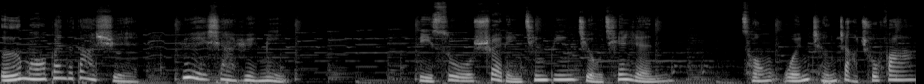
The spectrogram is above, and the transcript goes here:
鹅毛般的大雪越下越密。李肃率领精兵九千人，从文成栅出发，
